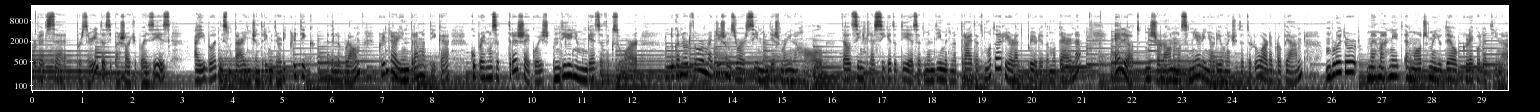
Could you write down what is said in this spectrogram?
Përveçse përtëritës i pashoq i poezisë, ai bëhet nismëtar i një qëndrimit të ri kritik edhe lëvron krijimtarinë dramatike ku prej më se tre shekujsh ndihej një mungesë e theksuar, duke ndërthurur magjishëm zgjuarsinë me ndjeshmërinë e hollë, thellësinë klasike të dijes e të mendimit me trajtat më të arrira të prirjeve moderne, Eliot mishëron më së miri njeriun e qytetëruar evropian, mbrujtur me majanë e moçme judeo-greko-latine.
